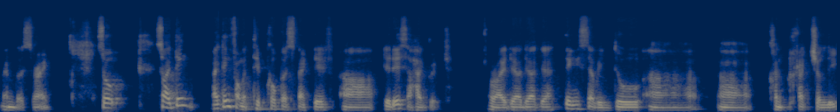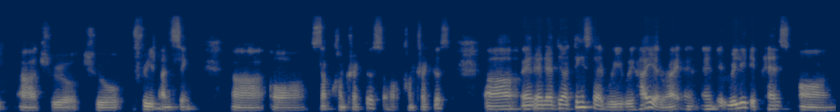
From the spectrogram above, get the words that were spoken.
members, right? So so I think I think from a typical perspective, uh, it is a hybrid, right? There, there, there are things that we do uh, uh, contractually uh, through through freelancing uh, or subcontractors or contractors, uh, and and there are things that we we hire, right? And and it really depends on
